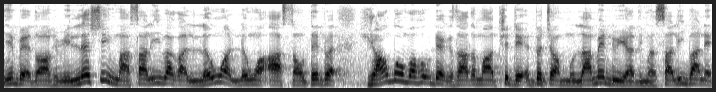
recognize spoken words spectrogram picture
ညှင်းပယ်သွားမှာဖြစ်ပြီးလက်ရှိမှာ Saliba ကလုံးဝလုံးဝအာဆနယ်တင်းအတွက်ရောင်းဖို့မဟုတ်တဲ့ကစားသမားဖြစ်တဲ့အတွက်ကြောင့်မို့လာမယ့်နေရာဒီမှာဆာလီဘာနဲ့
